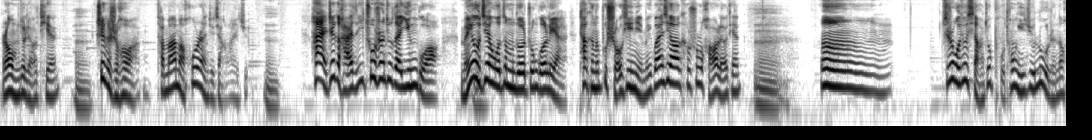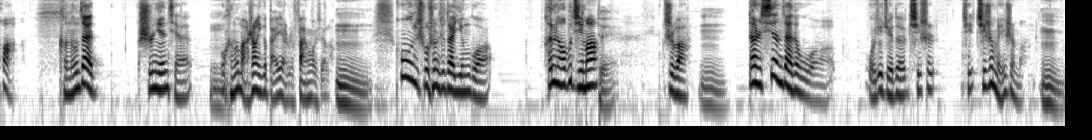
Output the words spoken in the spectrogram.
然后我们就聊天，嗯。这个时候啊，他妈妈忽然就讲了一句：“嗯，嗨，这个孩子一出生就在英国，没有见过这么多中国脸，他可能不熟悉你，没关系啊，和叔叔好好聊天。嗯”嗯，其实我就想，就普通一句路人的话，可能在十年前，嗯。我可能马上一个白眼就翻过去了。嗯，哦，一出生就在英国，很了不起吗？对，是吧？嗯。但是现在的我，我就觉得其实其其实没什么。嗯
